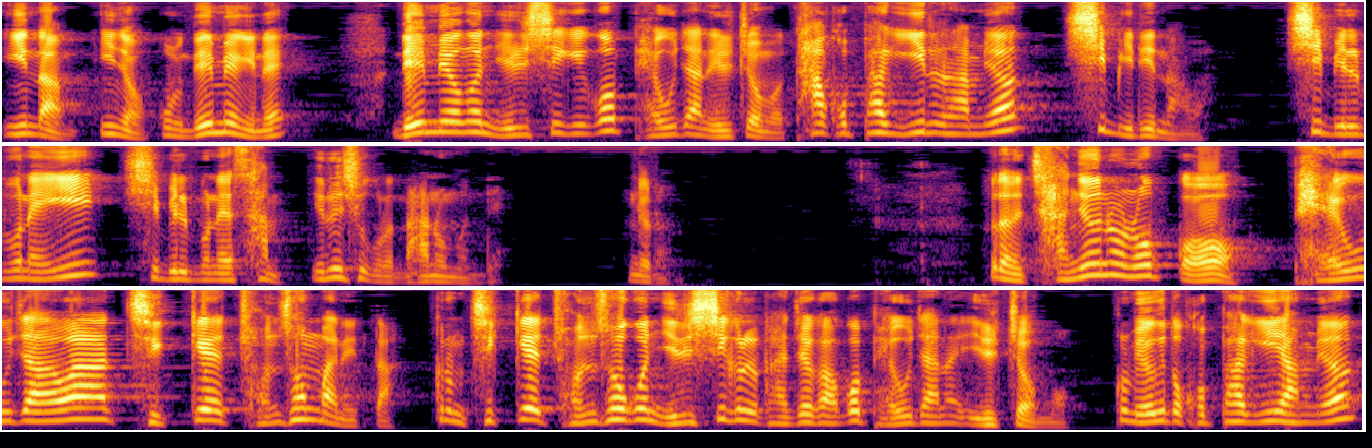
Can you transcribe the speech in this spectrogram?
이남, 이녀. 그럼 네 명이네. 네 명은 일식이고 배우자는 1.5. 다 곱하기 2를 하면 11이 나와. 11분의 2, 11분의 3 이런 식으로 나누면 돼. 여러분. 그 다음에 자녀는 없고 배우자와 직계 존속만 있다. 그럼 직계 존속은 일식을 가져가고 배우자는 1.5. 그럼 여기도 곱하기 2 하면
